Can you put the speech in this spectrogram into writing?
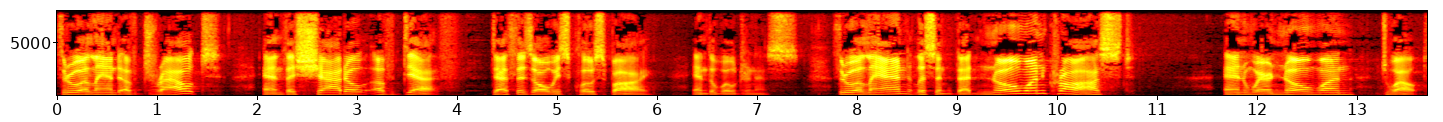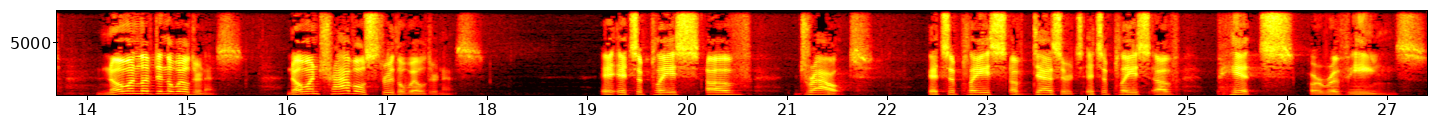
Through a land of drought and the shadow of death. Death is always close by in the wilderness. Through a land, listen, that no one crossed and where no one dwelt. No one lived in the wilderness. No one travels through the wilderness. It's a place of drought. It's a place of deserts. It's a place of pits or ravines.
